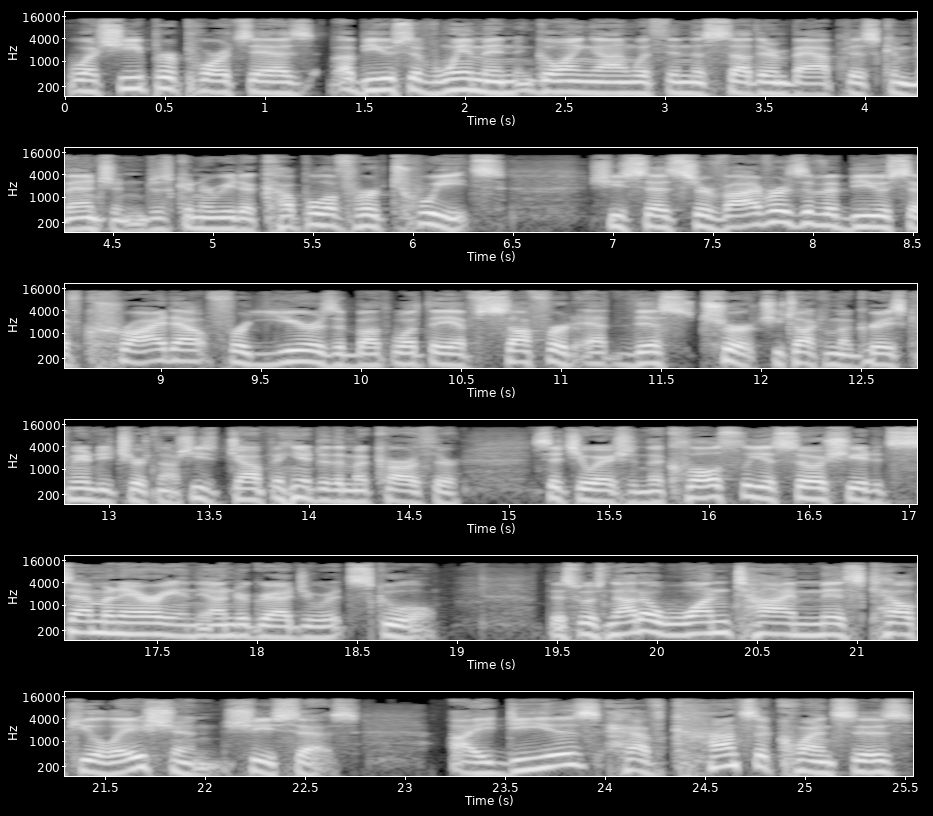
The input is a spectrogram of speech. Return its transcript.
what she purports as abuse of women going on within the Southern Baptist Convention. I'm just going to read a couple of her tweets she says survivors of abuse have cried out for years about what they have suffered at this church. She's talking about Grace Community Church now. She's jumping into the MacArthur situation, the closely associated seminary and the undergraduate school. This was not a one time miscalculation, she says. Ideas have consequences.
